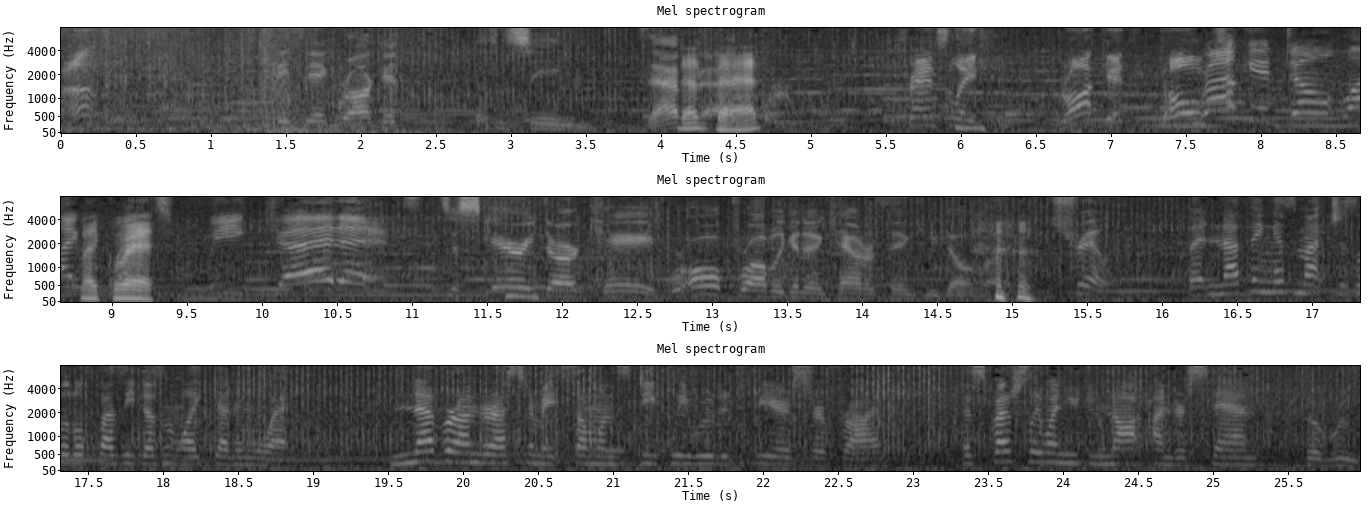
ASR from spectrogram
Huh? What do you think, Rocket? Doesn't seem that, That bad. Translation. Rocket, don't... Rocket don't like Like wet. We get it. It's a scary dark cave. We're all probably gonna encounter things we don't like. True. But nothing as much as Little Fuzzy doesn't like getting wet. Never underestimate someone's deeply rooted fear, Sir Fry. Especially when you do not understand the root.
